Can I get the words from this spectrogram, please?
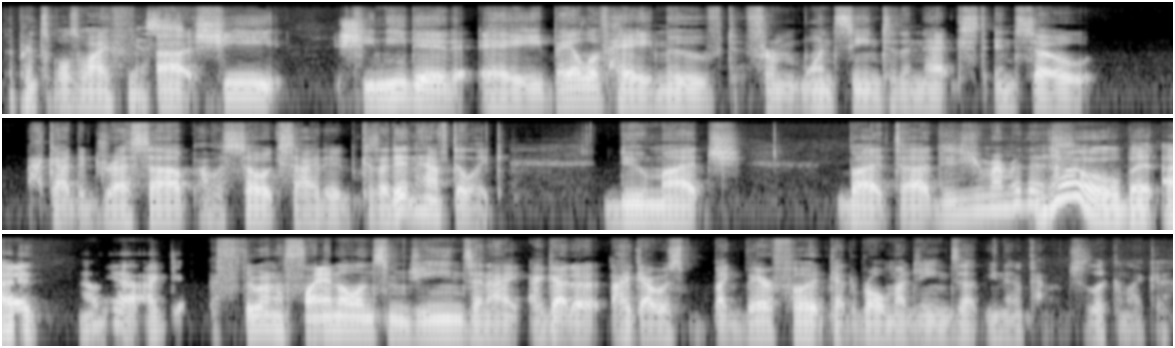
the principal's wife. Yes. Uh, she she needed a bale of hay moved from one scene to the next, and so I got to dress up. I was so excited because I didn't have to like do much. But uh, did you remember this? No, but I Oh yeah, I threw on a flannel and some jeans, and I I got to like I was like barefoot, got to roll my jeans up, you know, kind of just looking like a.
